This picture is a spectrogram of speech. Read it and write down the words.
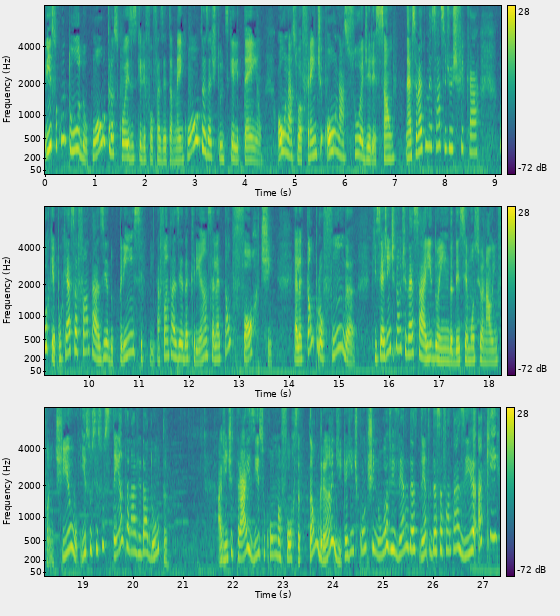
Isso com tudo, com outras coisas que ele for fazer também, com outras atitudes que ele tenha, ou na sua frente ou na sua direção, né? Você vai começar a se justificar. Por quê? Porque essa fantasia do príncipe, a fantasia da criança, ela é tão forte, ela é tão profunda, que se a gente não tiver saído ainda desse emocional infantil, isso se sustenta na vida adulta. A gente traz isso com uma força tão grande que a gente continua vivendo dentro dessa fantasia aqui,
